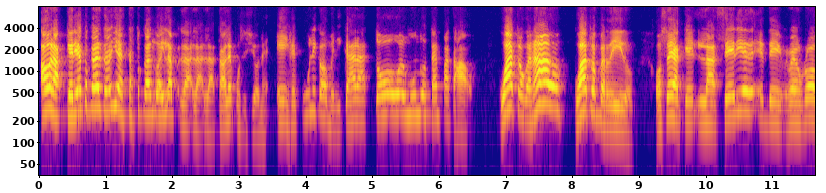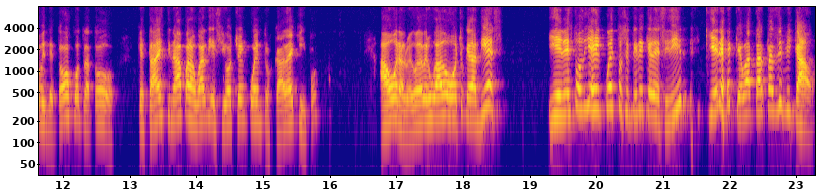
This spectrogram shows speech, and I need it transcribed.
Ahora, quería tocar el detalle, estás tocando ahí la, la, la, la tabla de posiciones. En República Dominicana todo el mundo está empatado Cuatro ganados, cuatro perdidos. O sea que la serie de round robin, de todos contra todos, que está destinada para jugar 18 encuentros cada equipo, ahora, luego de haber jugado 8, quedan 10. Y en estos 10 encuentros se tiene que decidir quién es el que va a estar clasificado.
